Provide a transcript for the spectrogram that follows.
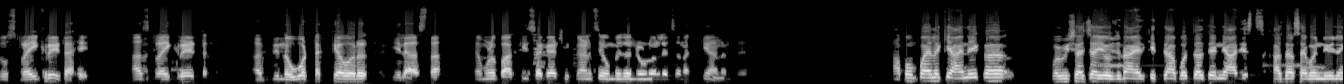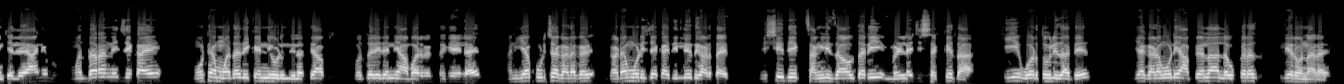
जो स्ट्राईक रेट आहे हा स्ट्राईक रेट अगदी नव्वद टक्क्यावर गेला असता. त्यामुळे बाकी सगळ्या ठिकाणचे उमेदवार निवडून आल्याचा नक्की आनंद आहे. आपण पाहिलं की अनेक भविष्याच्या योजना आहेत की त्याबद्दल त्यांनी आधीच खासदार साहेबांनी नियोजन केले आणि मतदारांनी जे काय मोठ्या मताधिकारी निवडून दिलं त्याबद्दलही त्यांनी आभार व्यक्त केले आहेत आणि या पुढच्या घडाघड घडामोडी जे काही दिल्लीत घडतायत निश्चित एक चांगली जबाबदारी मिळण्याची शक्यता ही वर्तवली जाते. या घडामोडी आपल्याला लवकरच क्लिअर होणार आहे.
